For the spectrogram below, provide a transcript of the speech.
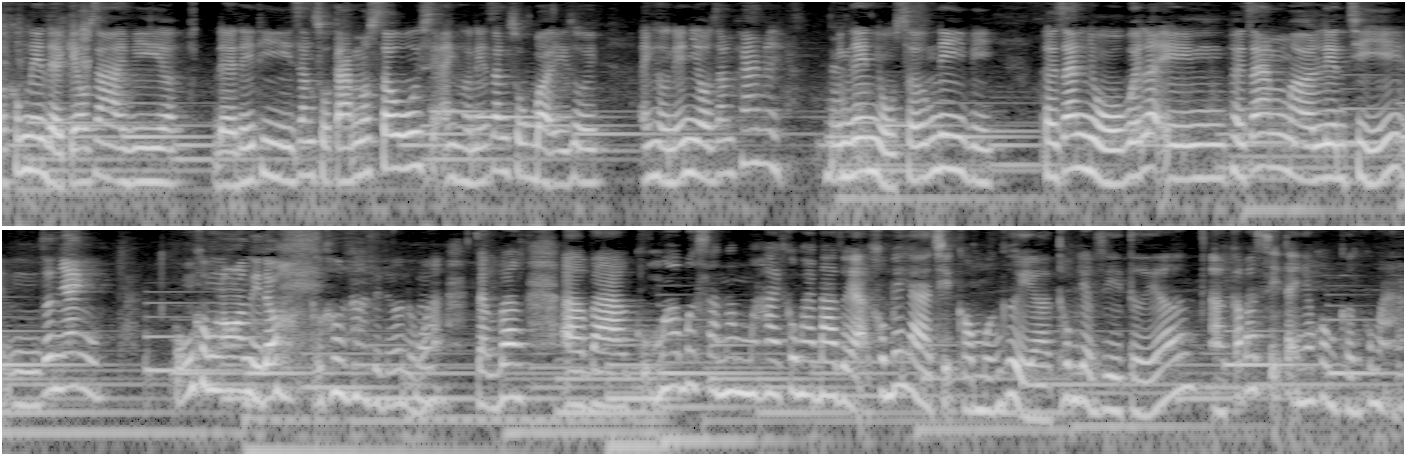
Uh, không nên để kéo dài vì ờ, để đấy thì răng số 8 nó sâu ấy, sẽ ảnh hưởng đến răng số 7 rồi ảnh hưởng đến nhiều răng khác này mình nên nhổ sớm đi vì thời gian nhổ với lại thời gian mà liền chỉ rất nhanh cũng không lo gì đâu. Cũng không lo gì đâu đúng không ạ? Dạ vâng. À, và cũng bước sang năm 2023 rồi ạ. Không biết là chị có muốn gửi thông điệp gì tới à, các bác sĩ tại nha hồng cường không ạ? Ừ,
